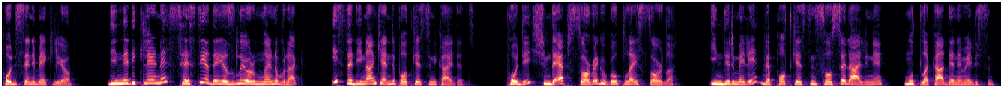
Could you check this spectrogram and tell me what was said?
Podi seni bekliyor. Dinlediklerine sesli ya da yazılı yorumlarını bırak. İstediğin an kendi podcast'ini kaydet. Podi şimdi App Store ve Google Play Store'da. İndirmeli ve podcast'in sosyal halini mutlaka denemelisin.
